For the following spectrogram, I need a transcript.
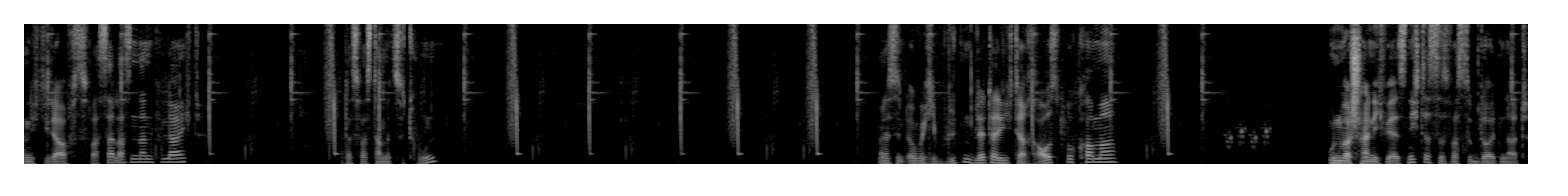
Kann ich die da aufs Wasser lassen dann vielleicht? Hat das was damit zu tun? Das sind irgendwelche Blütenblätter, die ich da rausbekomme. Unwahrscheinlich wäre es nicht, dass das was zu bedeuten hat.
